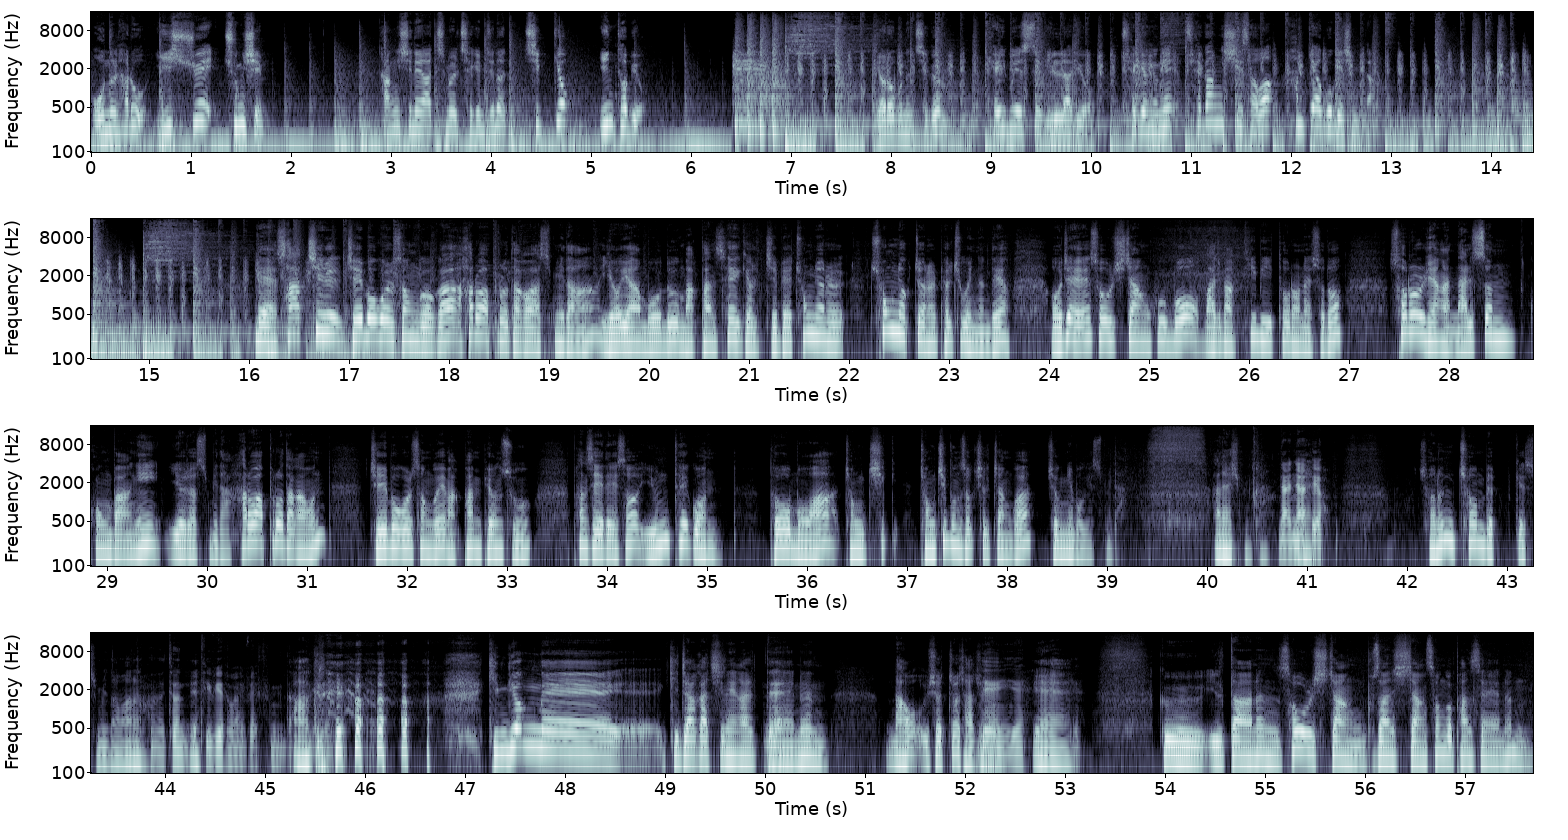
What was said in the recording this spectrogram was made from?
오늘 하루 이슈의 중심. 당신의 아침을 책임지는 직격 인터뷰. 여러분은 지금 KBS 일라디오 최경영의 최강 시사와 함께하고 계십니다. 네, 4.7 재보궐선거가 하루 앞으로 다가왔습니다. 여야 모두 막판 새 결집의 총련을, 총력전을 펼치고 있는데요. 어제 서울시장 후보 마지막 TV 토론에서도 서로를 향한 날선 공방이 이어졌습니다. 하루 앞으로 다가온 재보궐선거의 막판 변수, 판세에 대해서 윤태곤 더 모아 정치, 정치 분석 실장과 정리해 보겠습니다. 안녕하십니까. 네, 안녕하세요. 네. 저는 처음 뵙겠습니다만은. 어, 전 TV에서 많이 뵀습니다. 아, 그래요? 네. 김경래 기자가 진행할 네. 때는 네. 나오셨죠, 자주? 네, 예. 예. 예. 그, 일단은 서울시장, 부산시장 선거 판세는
